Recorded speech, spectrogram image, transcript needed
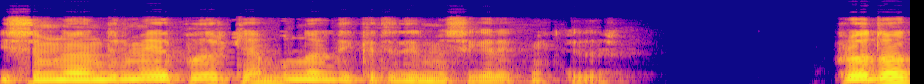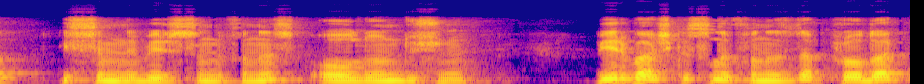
İsimlendirme yapılırken bunlara dikkat edilmesi gerekmektedir. Product isimli bir sınıfınız olduğunu düşünün. Bir başka sınıfınızda Product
